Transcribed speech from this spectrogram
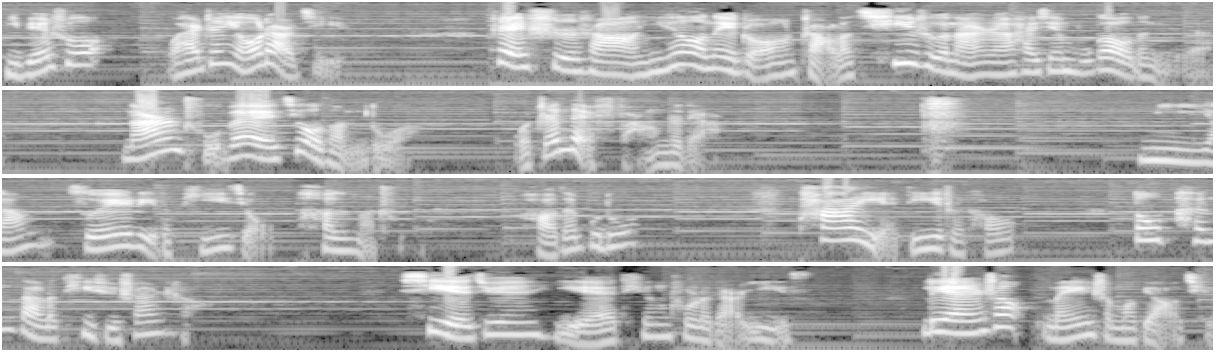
你别说，我还真有点急。这世上也有那种找了七十个男人还嫌不够的女人，男人储备就这么多，我真得防着点儿。”米阳嘴里的啤酒喷了出来，好在不多，他也低着头，都喷在了 T 恤衫上。谢军也听出了点意思，脸上没什么表情，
